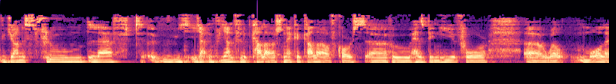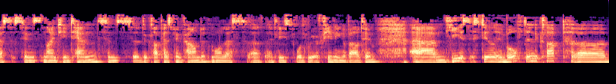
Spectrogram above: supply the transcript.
Johannes Flum left. Jan, Jan Philipp Kalla, Schnecke Kalla, of course, uh, who has been here for, uh, well, more or less since 1910, since uh, the club has been founded, more or less, uh, at least what we are feeling about him. Um, he is still involved in the club uh,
